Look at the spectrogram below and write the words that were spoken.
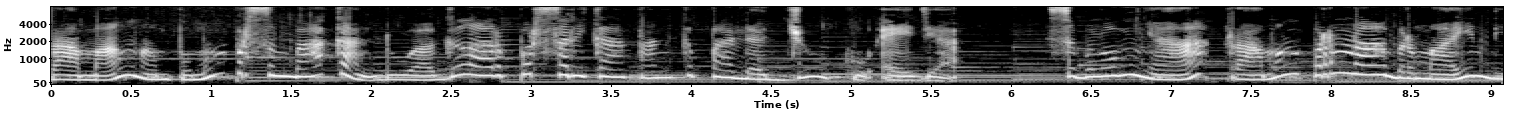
Ramang mampu mempersembahkan dua gelar perserikatan kepada Juku Eja. Sebelumnya, Ramang pernah bermain di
